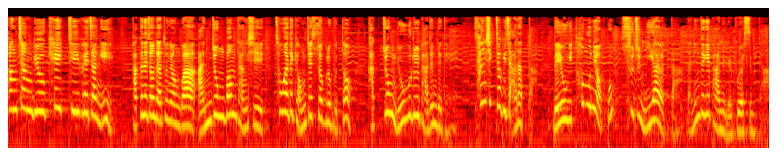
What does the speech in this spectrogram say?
황창규 KT 회장이 박근혜 전 대통령과 안종범 당시 청와대 경제수석으로부터 각종 요구를 받은 데 대해 상식적이지 않았다. 내용이 터무니없고 수준 이하였다. 라는 등의 반응을 보였습니다.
